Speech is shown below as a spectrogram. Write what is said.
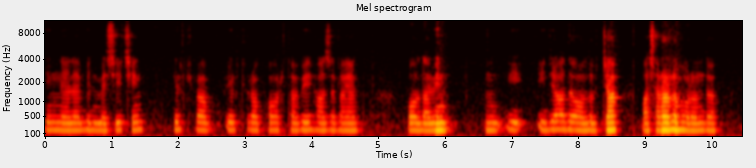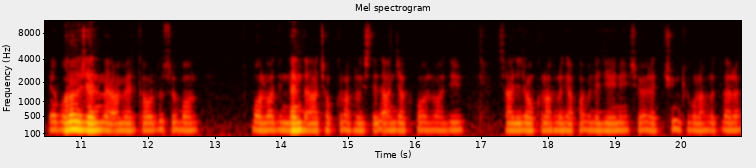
dinlenebilmesi için ilk ilk rapor tabi hazırlayan Boldavin icadı oldukça başarılı bulundu ve bunun üzerine Amerika ordusu Bol Bolvadin'den daha çok kulaklık istedi ancak Bolvadi sadece on kulaklık yapabileceğini söyledi çünkü kulaklıkları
